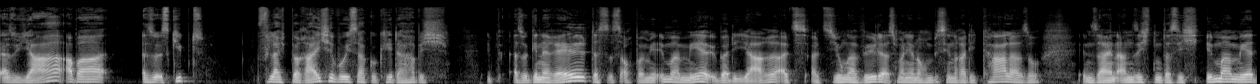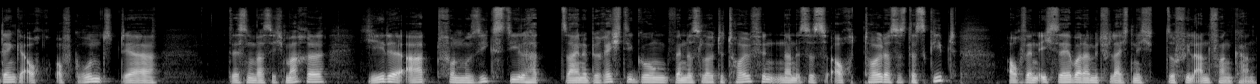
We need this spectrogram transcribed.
Also ja, aber also es gibt vielleicht Bereiche, wo ich sage, okay, da habe ich also generell, das ist auch bei mir immer mehr über die Jahre, als, als junger Wilder ist man ja noch ein bisschen radikaler so in seinen Ansichten, dass ich immer mehr denke, auch aufgrund der, dessen, was ich mache, jede Art von Musikstil hat seine Berechtigung. Wenn das Leute toll finden, dann ist es auch toll, dass es das gibt auch wenn ich selber damit vielleicht nicht so viel anfangen kann.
